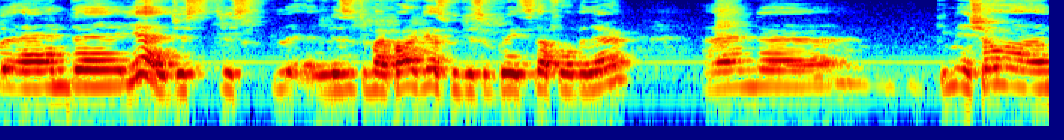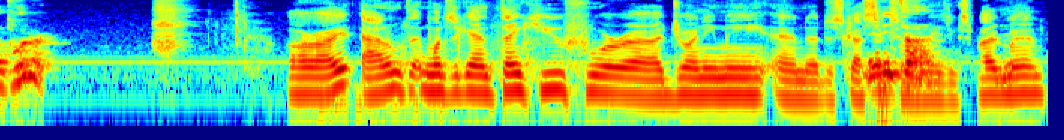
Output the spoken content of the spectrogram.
and uh, yeah, just just listen to my podcast. We do some great stuff over there, and uh, give me a show on, Twitter. All right, Adam. Th- once again, thank you for uh, joining me and uh, discussing some amazing Spider-Man.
